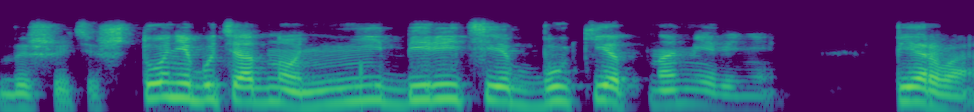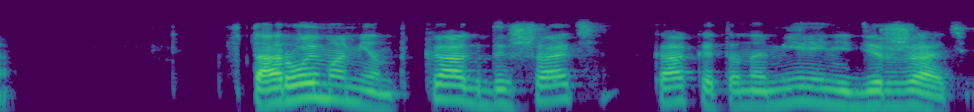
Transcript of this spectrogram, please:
дышите. Что-нибудь одно. Не берите букет намерений. Первое. Второй момент. Как дышать, как это намерение держать.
